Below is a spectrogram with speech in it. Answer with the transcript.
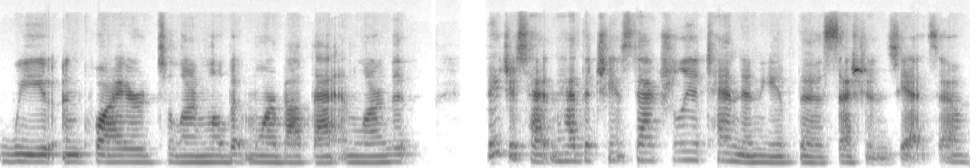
we inquired to learn a little bit more about that and learned that they just hadn't had the chance to actually attend any of the sessions yet. So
